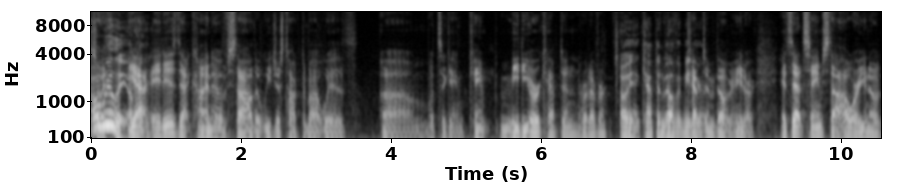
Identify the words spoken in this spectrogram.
Oh, it- really? Yeah, it is that kind of style that we just talked about with um, what's the game? Meteor Captain or whatever. Oh yeah, Captain Velvet Meteor. Captain Velvet Meteor. It's that same style where you know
